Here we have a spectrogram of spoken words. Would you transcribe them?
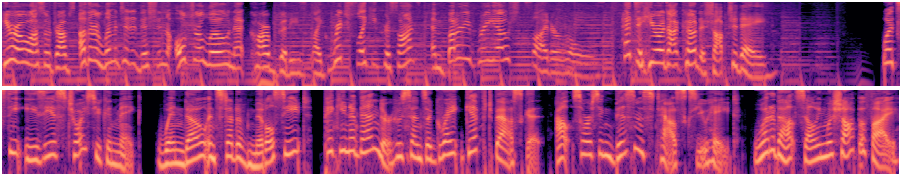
Hero also drops other limited edition ultra low net carb goodies like rich flaky croissants and buttery brioche slider rolls. Head to hero.co to shop today. What's the easiest choice you can make? Window instead of middle seat? Picking a vendor who sends a great gift basket? Outsourcing business tasks you hate? What about selling with Shopify?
